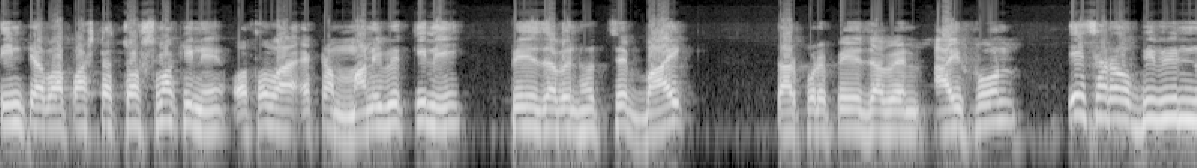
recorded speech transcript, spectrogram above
তিনটা বা পাঁচটা চশমা কিনে অথবা একটা মানি ব্যাগ কিনে পেয়ে যাবেন হচ্ছে বাইক তারপরে পেয়ে যাবেন আইফোন এছাড়াও বিভিন্ন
